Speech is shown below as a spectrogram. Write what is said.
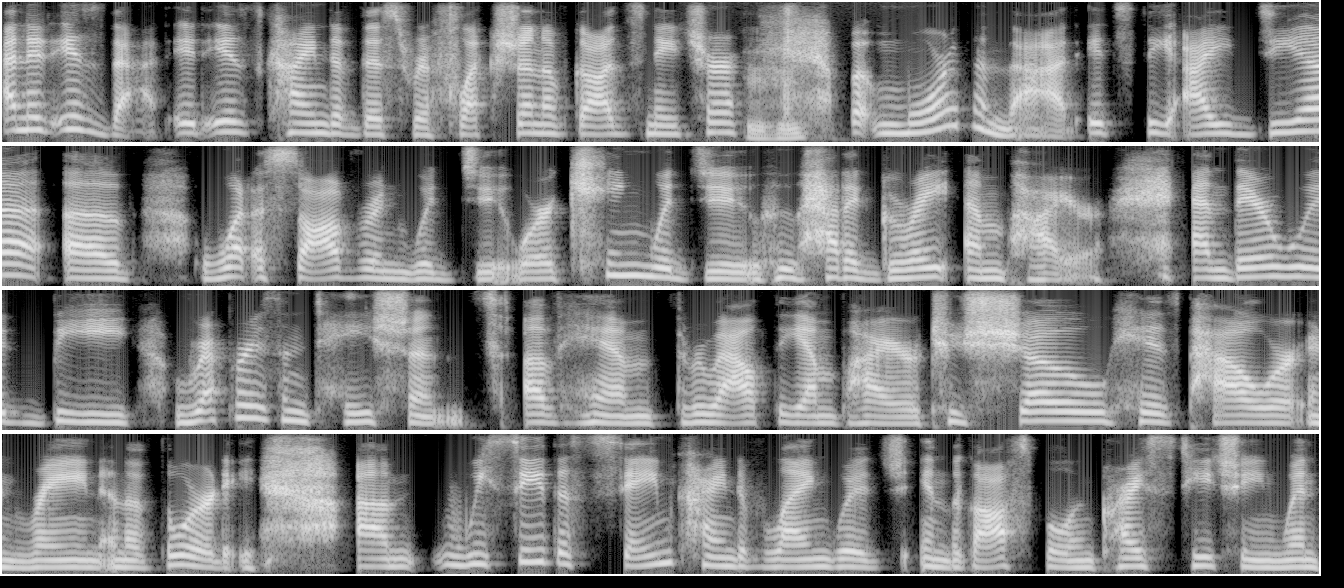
and it is that. It is kind of this reflection of God's nature. Mm-hmm. But more than that, it's the idea of what a sovereign would do or a king would do who had a great empire, and there would be representation of him throughout the empire to show his power and reign and authority. Um, we see the same kind of language in the gospel and Christ's teaching when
